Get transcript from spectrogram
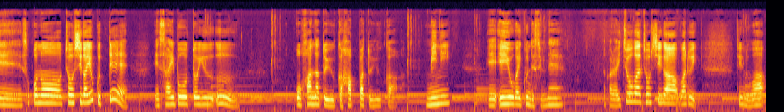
えー、そこの調子がよくて、えー、細胞というお花というか葉っぱというか実に、えー、栄養がいくんですよね。だから胃腸が調子が悪い。っていうのは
